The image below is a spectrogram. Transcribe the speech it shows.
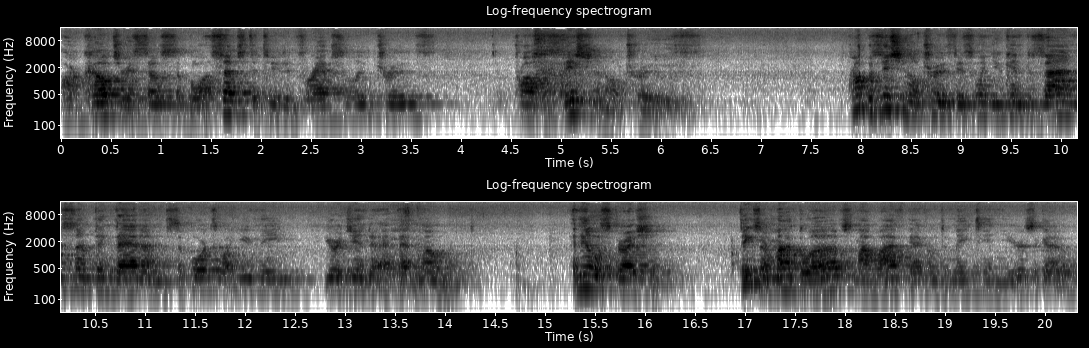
Our culture is so substituted for absolute truth, propositional truth. Propositional truth is when you can design something that um, supports what you need your agenda at that moment. An illustration. These are my gloves. My wife gave them to me 10 years ago.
